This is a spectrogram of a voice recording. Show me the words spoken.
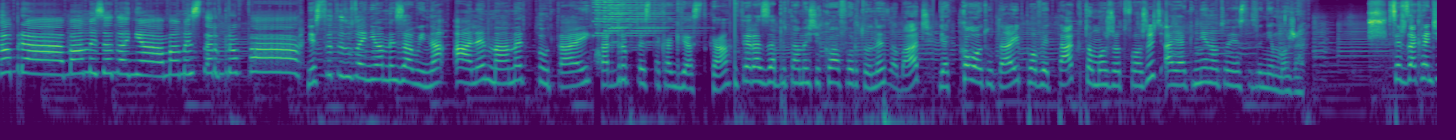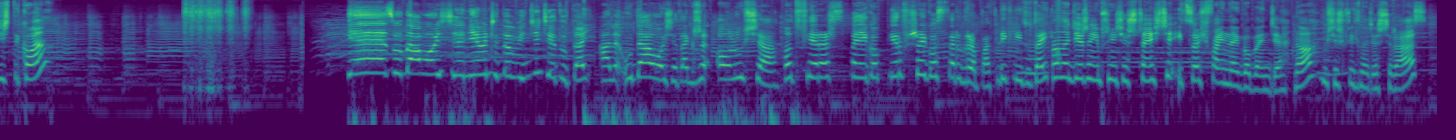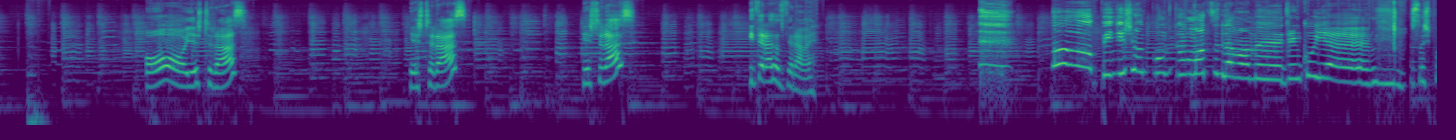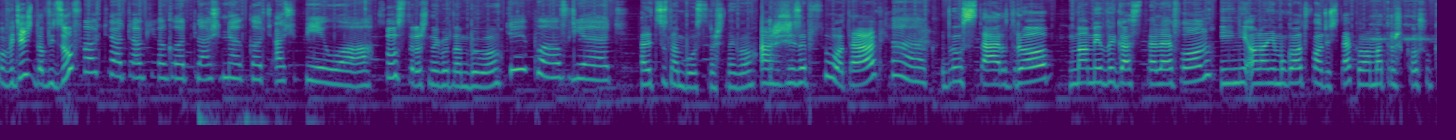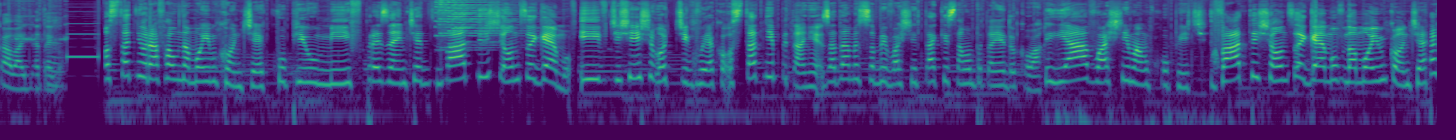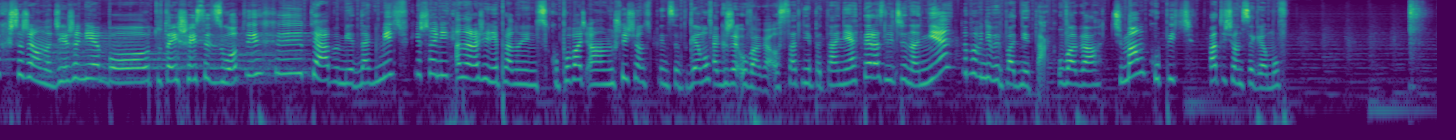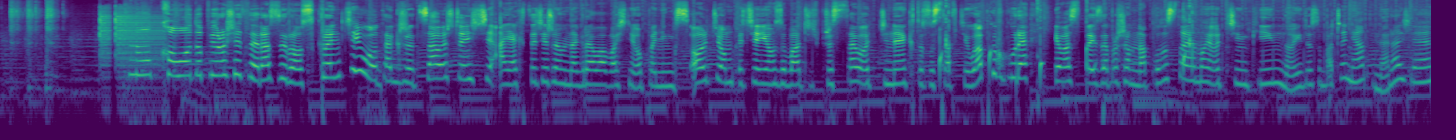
Dobra, mamy zadania, mamy Stardropa! Niestety tutaj nie mamy Zawina, ale mamy tutaj. Stardrop to jest taka gwiazdka. I teraz zapytamy się koła fortuny, zobacz. Jak koło tutaj powie tak, to może otworzyć, a jak nie, no to niestety nie może. Chcesz zakręcić ty kołem? Jest, udało się! Nie wiem, czy to widzicie tutaj, ale udało się, także Olusia, otwierasz swojego pierwszego Stardropa. Kliknij tutaj. Mam nadzieję, że nie przyniesie szczęście i coś fajnego będzie. No, musisz kliknąć jeszcze raz. O, jeszcze raz. Jeszcze raz. Jeszcze raz. I teraz otwieramy. O, 50 punktów mocy dla mamy. Dziękuję. Chcesz coś powiedzieć do widzów? Co takiego strasznego coś było? Co strasznego tam było? Ty powiedz. Ale co tam było strasznego? A, że się zepsuło, tak? Tak. Był Stardrop, mamie wygasł telefon i nie, ona nie mogła otworzyć, tak? Bo mama troszkę oszukała i dlatego. Ostatnio Rafał na moim koncie kupił mi w prezencie 2000 gemów. I w dzisiejszym odcinku, jako ostatnie pytanie, zadamy sobie właśnie takie samo pytanie dokoła. Czy ja właśnie mam kupić 2000 gemów na moim koncie? Tak szczerze mam nadzieję, że nie, bo tutaj 600 zł yy, chciałabym jednak mieć w kieszeni, a na razie nie planuję nic kupować, a mam już 1500 gemów. Także uwaga, ostatnie pytanie. Teraz liczę na nie, to pewnie wypadnie tak. Uwaga, czy mam kupić 2000 gemów? No, koło dopiero się teraz rozkręciło, także całe szczęście. A jak chcecie, żebym nagrała właśnie opening z Olcią, chcecie ją zobaczyć przez cały odcinek, to zostawcie łapkę w górę. Ja was tutaj zapraszam na pozostałe moje odcinki. No i do zobaczenia. Na razie.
